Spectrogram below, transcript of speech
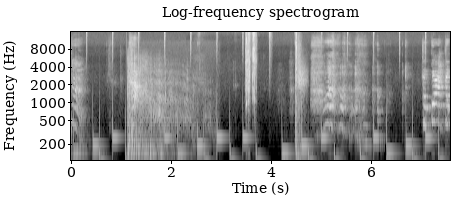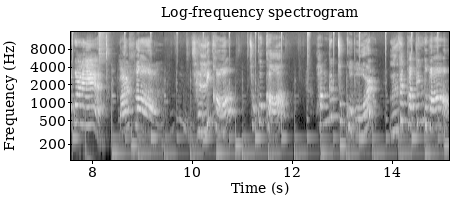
하. 초콜릿 초콜릿 맛있어 젤리컵 초코컵 황금 초코볼? 은색 팥핑보바.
